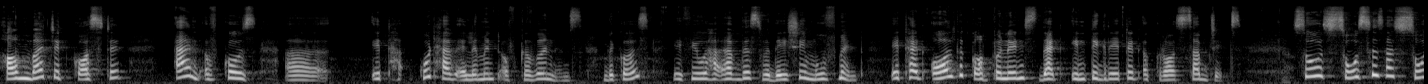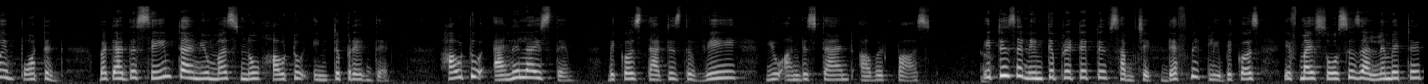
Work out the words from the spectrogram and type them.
how much it costed and of course, uh, it ha could have element of governance because if you have this Swadeshi movement, it had all the components that integrated across subjects. So, sources are so important, but at the same time you must know how to interpret them, how to analyze them because that is the way you understand our past. It is an interpretative subject definitely because if my sources are limited,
